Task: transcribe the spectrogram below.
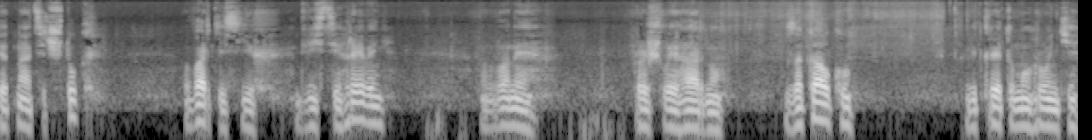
15 штук. Вартість їх 200 гривень. Вони пройшли гарну закалку в відкритому ґрунті.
